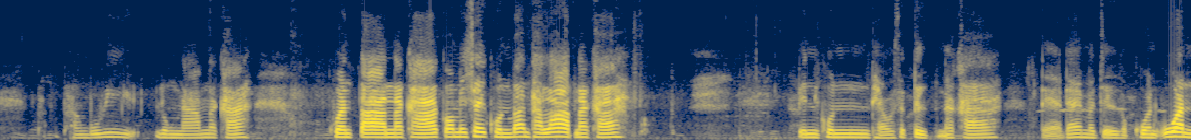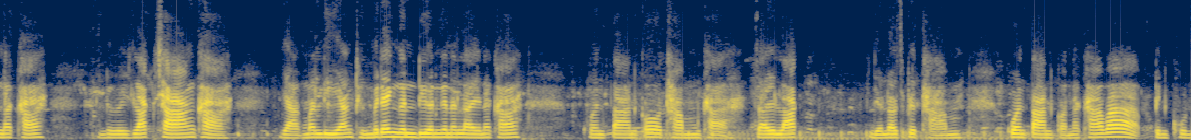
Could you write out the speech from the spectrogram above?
ำพังโบวี่ลงน้ำนะคะ ควรตาลนะคะ ก็ไม่ใช่คนบ้านทาราบนะคะ เป็นคนแถวสตึกนะคะ แต่ได้มาเจอกับควรอ้วนนะคะ เลยรักช้างค่ะ อยากมาเลี้ยงถึงไม่ได้เงินเดือนเงินอะไรนะคะ ควรตาลก็ทำค่ะ ใจรัก เดี๋ยวเราจะไปถามควรตาลก่อนนะคะว่าเป็นคน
